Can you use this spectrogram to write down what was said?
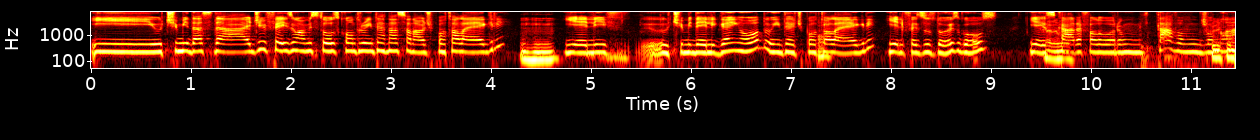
E o time da cidade fez um amistoso contra o Internacional de Porto Alegre. E ele, o time dele ganhou do Inter de Porto Alegre. E ele fez os dois gols. E aí os Caramba. caras falaram, tá, vamos, Tipo, ele vamos com lá.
